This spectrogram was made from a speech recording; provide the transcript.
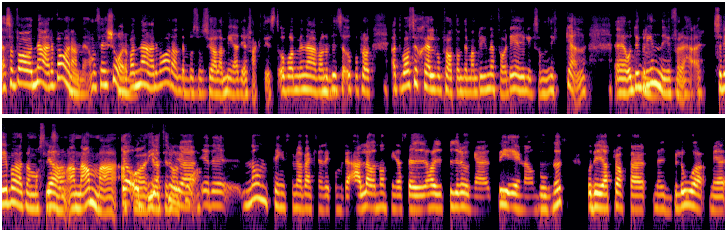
alltså vara närvarande, mm. om man säger så, mm. vara närvarande på sociala medier faktiskt och vara närvarande och mm. visa upp och prata. Att vara sig själv och prata om det man brinner för, det är ju liksom nyckeln. Uh, och du mm. brinner ju för det här. Så det är bara att man måste liksom ja. anamma att ja, och hela tiden tror jag på. är det någonting som jag verkligen rekommenderar alla och någonting jag säger, jag har ju fyra ungar, tre egna och bonus och det jag pratar mig blå med,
